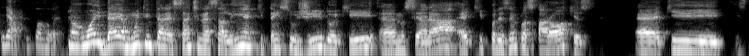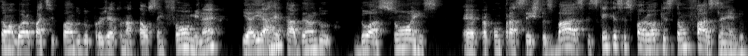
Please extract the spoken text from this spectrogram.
Yeah, por favor. Uma ideia muito interessante nessa linha que tem surgido aqui é, no Ceará é que, por exemplo, as paróquias é, que estão agora participando do projeto Natal Sem Fome, né? E aí uhum. arrecadando doações é, para comprar cestas básicas, o que, é que essas paróquias estão fazendo?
